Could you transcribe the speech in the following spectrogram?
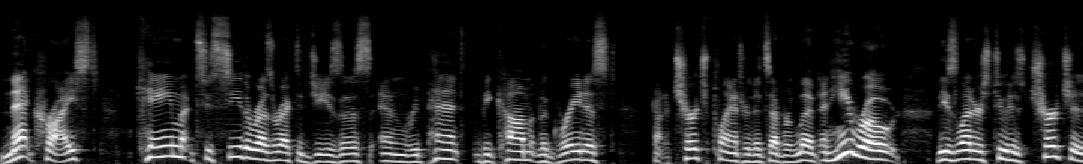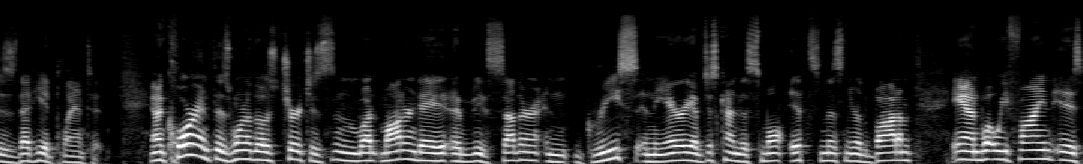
met Christ, came to see the resurrected Jesus and repent, become the greatest kind of church planter that's ever lived. And he wrote these letters to his churches that he had planted. And Corinth is one of those churches in what modern day would be the southern Greece in the area of just kind of the small isthmus near the bottom. And what we find is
